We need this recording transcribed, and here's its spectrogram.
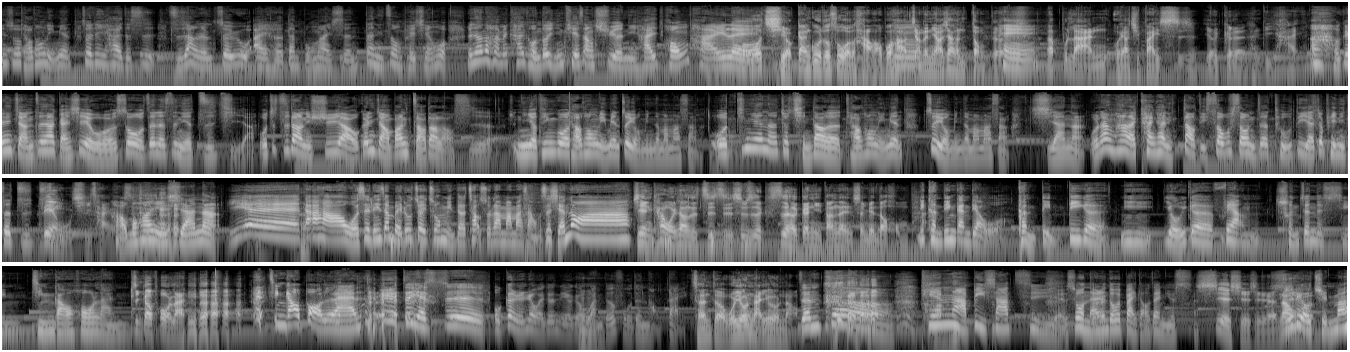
哎，听说调通里面最厉害的是只让人坠入爱河，但不卖身。但你这种赔钱货，人家都还没开口，你都已经贴上去了，你还红牌嘞？我糗，干过都说我的好，好不好？嗯讲的你好像很懂得。嘿那不然我要去拜师，有一个人很厉害。啊！我跟你讲，你真的要感谢我，说我真的是你的知己啊！我就知道你需要，我跟你讲，我帮你找到老师了。你有听过调通里面最有名的妈妈桑？我今天呢就请到了调通里面最有名的妈妈桑喜安娜，我让她来看看你到底收不收你这徒弟啊！就凭你这知己练武奇才。好，我们欢迎喜安娜。耶、大家好，我是林森北路最出名的超熟辣妈妈桑，我是贤诺啊。姐，你看我这样子资质，是不是适合跟你当在你身边的红牌你？肯定干掉我，肯定。第一个，你有一个非常纯真的心，金高破蓝，金高破烂。金高破蓝，这也是我个人认为，就是你有一个嗯晚德佛的脑袋。真的，我有奶又有脑。真的，天哪，必杀技耶！所有男人都会拜倒在你的石谢谢姐姐。石榴裙吗？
